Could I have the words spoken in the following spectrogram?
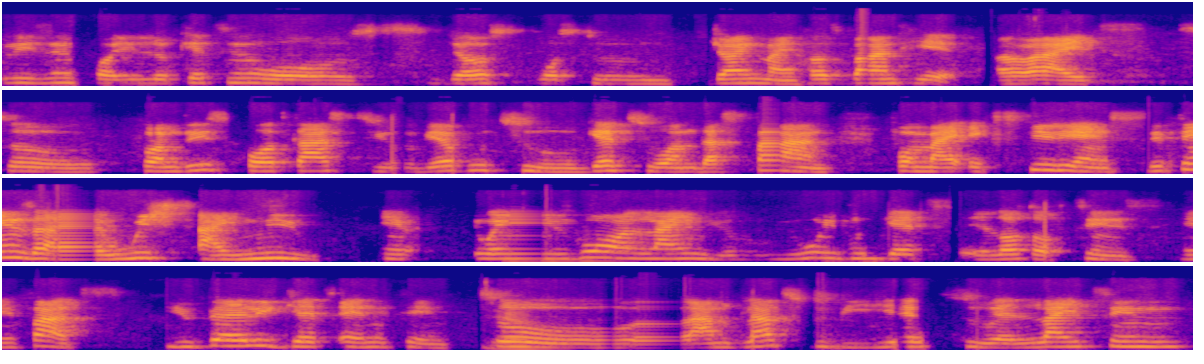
reason for relocating was just was to join my husband here. All right. So from this podcast, you'll be able to get to understand from my experience the things I wished I knew. When you go online, you, you won't even get a lot of things. In fact, you barely get anything. So yeah. I'm glad to be here to enlighten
